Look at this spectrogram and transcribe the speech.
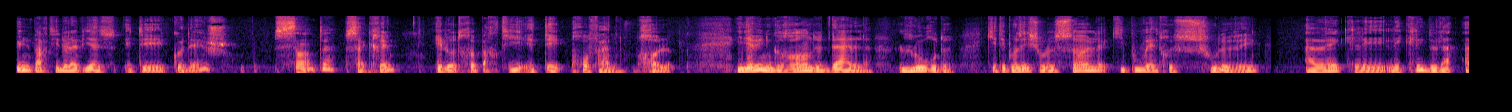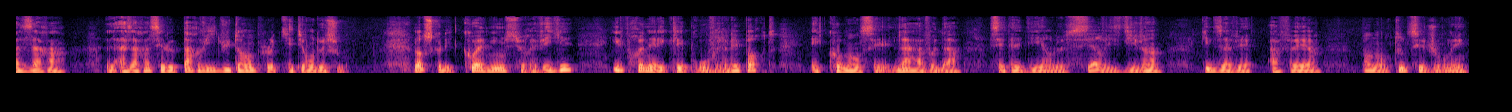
Une partie de la pièce était Kodesh, sainte, sacrée, et l'autre partie était profane, rôle. Il y avait une grande dalle lourde qui était posée sur le sol qui pouvait être soulevée avec les, les clés de la Hazara. La Hazara, c'est le parvis du temple qui était en dessous. Lorsque les Kohanim se réveillaient, ils prenaient les clés pour ouvrir les portes et commencer la Avoda, c'est-à-dire le service divin qu'ils avaient à faire pendant toute cette journée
